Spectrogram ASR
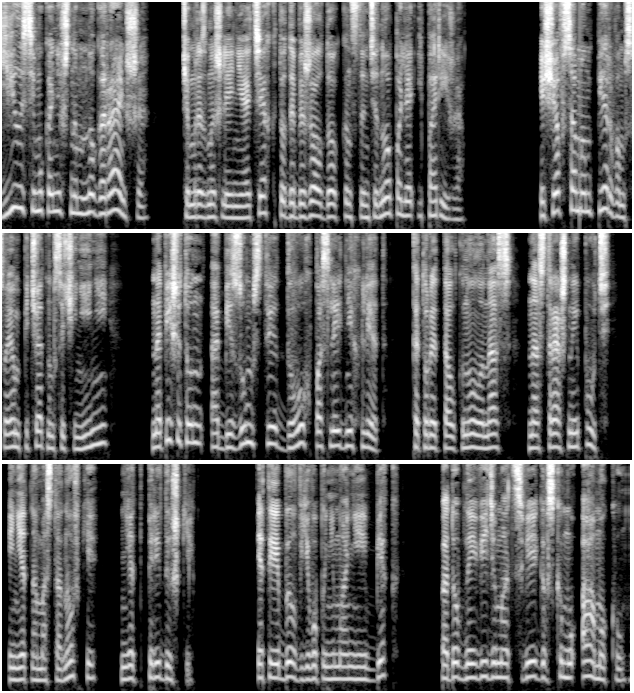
явилась ему, конечно, много раньше, чем размышления о тех, кто добежал до Константинополя и Парижа. Еще в самом первом своем печатном сочинении напишет он о безумстве двух последних лет, которое толкнуло нас на страшный путь, и нет нам остановки, нет передышки. Это и был в его понимании бег, подобный, видимо, цвейговскому амоку,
